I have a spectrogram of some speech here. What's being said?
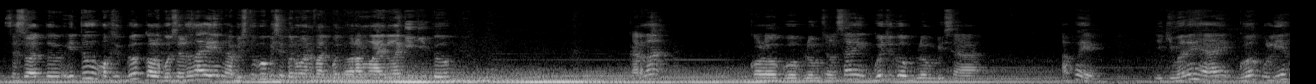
sesuatu itu maksud gue kalau gue selesain habis itu gue bisa bermanfaat buat orang lain lagi gitu. Karena kalau gue belum selesai gue juga belum bisa apa ya ya gimana ya gue kuliah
